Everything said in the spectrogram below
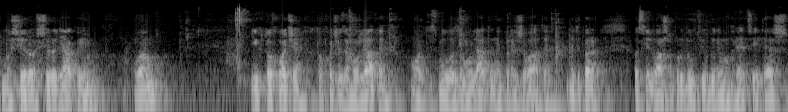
Тому щиро, щиро дякуємо вам. І хто хоче, хто хоче замовляти, можете сміло замовляти, не переживати. Ми тепер, Василь, вашу продукцію будемо в Греції теж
